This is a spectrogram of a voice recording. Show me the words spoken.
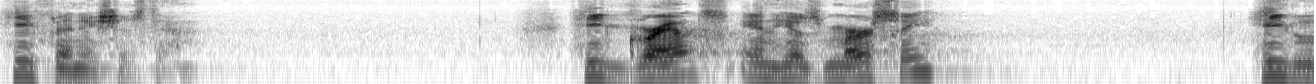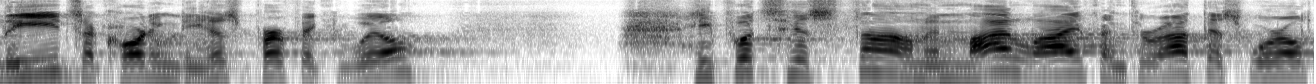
He finishes them. He grants in His mercy, He leads according to His perfect will. He puts His thumb in my life and throughout this world,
